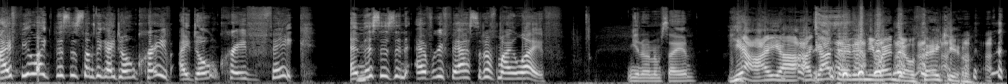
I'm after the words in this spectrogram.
I feel like this is something I don't crave. I don't crave fake. And this is in every facet of my life. You know what I'm saying? Yeah, I uh, I got that innuendo. Thank you.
